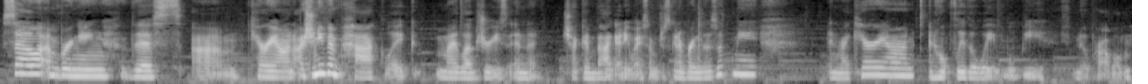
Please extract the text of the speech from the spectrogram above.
So I'm bringing this um, carry-on. I shouldn't even pack like my luxuries in a check-in bag anyway. So I'm just gonna bring those with me in my carry-on and hopefully the weight will be no problem.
